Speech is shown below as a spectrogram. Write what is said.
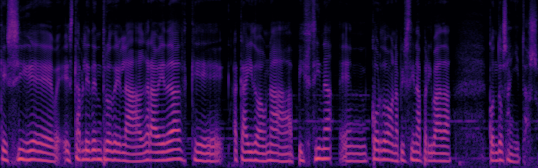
que sigue estable dentro de la gravedad que ha caído a una piscina en Córdoba, una piscina privada con dos añitos.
